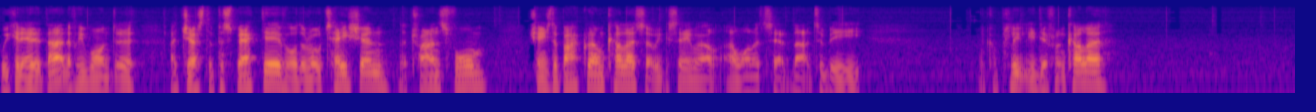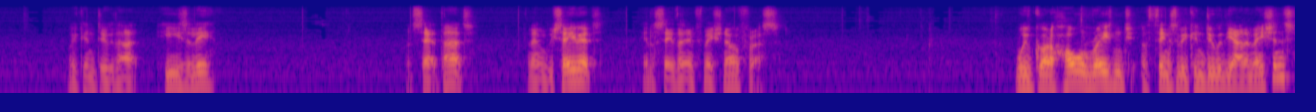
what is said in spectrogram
we can edit that. If we want to adjust the perspective or the rotation, the transform, change the background color. So we can say, well, I want to set that to be a completely different color. We can do that easily and set that. And then when we save it, it'll save that information over for us. We've got a whole range of things that we can do with the animations.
